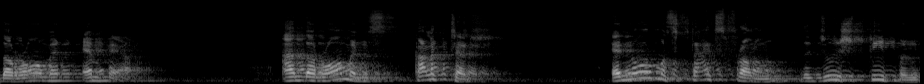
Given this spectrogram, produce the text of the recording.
the Roman Empire. And the Romans collected enormous tax from the Jewish people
